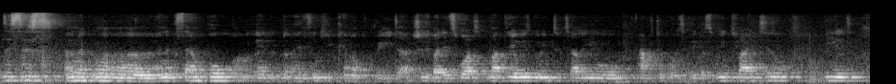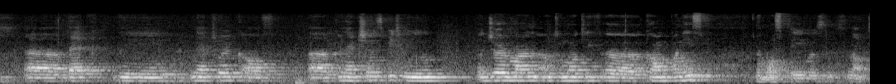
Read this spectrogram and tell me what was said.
This is an, uh, an example, I think you cannot read actually, but it's what Matteo is going to tell you afterwards because we try to build uh, back the network of uh, connections between German automotive uh, companies, the most famous is not,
